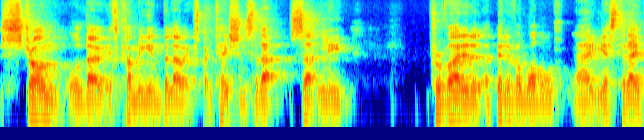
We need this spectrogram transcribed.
strong, although it's coming in below expectations. So that certainly provided a, a bit of a wobble uh, yesterday.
